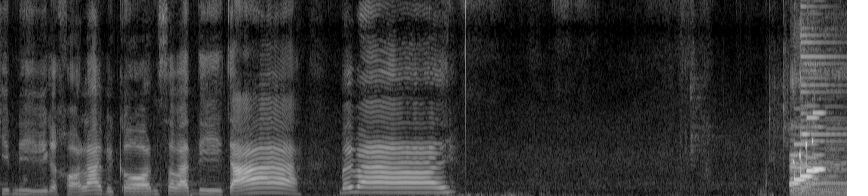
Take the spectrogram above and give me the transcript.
คลิปนี้วิกับขอลาไปก่อน สวัสดีจ้าบ๊ายบาย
